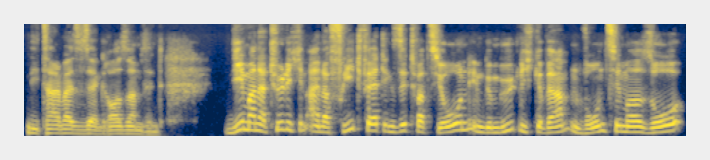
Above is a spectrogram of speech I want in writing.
die teilweise sehr grausam sind die man natürlich in einer friedfertigen Situation im gemütlich gewärmten Wohnzimmer so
